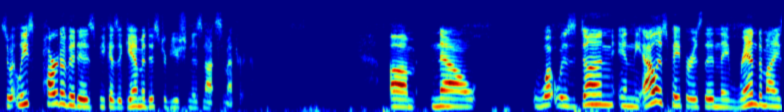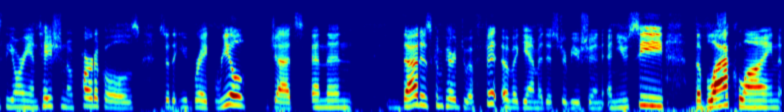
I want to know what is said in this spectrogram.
So at least part of it is because a gamma distribution is not symmetric. Um, now, what was done in the Alice paper is then they randomized the orientation of particles so that you'd break real jets and then that is compared to a fit of a gamma distribution and you see the black line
